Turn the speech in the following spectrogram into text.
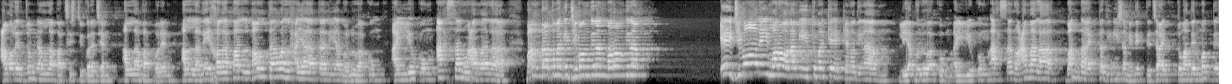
আমলের জন্য আল্লাহ পাক সৃষ্টি করেছেন। আল্লাহ পাক বলেন, আল্লাযী খালাকাল মাউতা ওয়াল হায়াতা লিয়াবলুয়াকুম আইয়ুকুম আহসানু আমালা। বান্দা, তোমাকে জীবন দিলাম, মরণ দিলাম। এই জীবন, এই মরণ আমি তোমাকে কেন দিলাম? লিয়াবলুয়াকুম আইয়ুকুম আহসানু আমালা। বান্দা, একটা জিনিস আমি দেখতে চাই, তোমাদের মধ্যে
